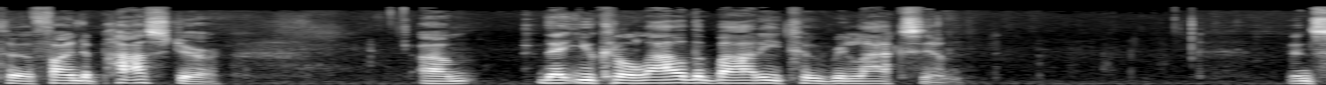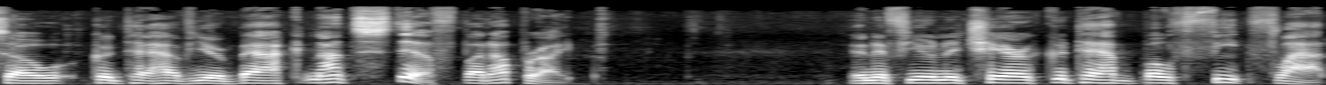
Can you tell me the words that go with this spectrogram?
to find a posture um, that you can allow the body to relax in. And so, good to have your back not stiff, but upright. And if you're in a chair, good to have both feet flat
